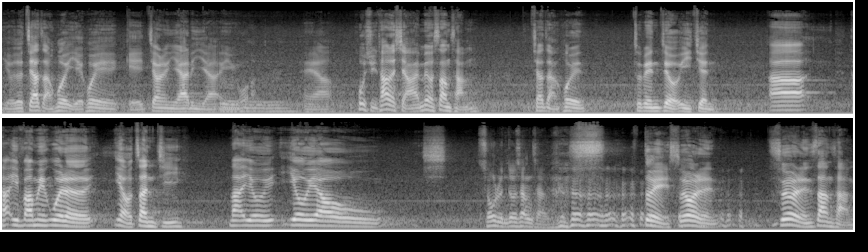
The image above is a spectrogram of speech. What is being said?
有的家长会也会给教练压力啊，因为我，哎呀，或许他的小孩没有上场，家长会这边就有意见啊。他一方面为了要有战绩，那又又要所有人都上场，对，所有人所有人上场，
